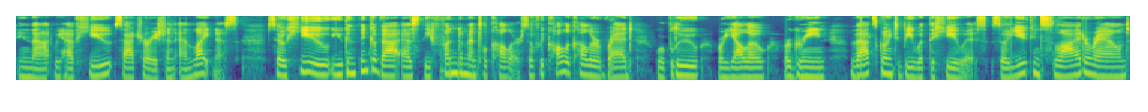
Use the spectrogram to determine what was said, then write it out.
in that we have hue, saturation, and lightness. So hue, you can think of that as the fundamental color. So if we call a color red or blue or yellow or green, that's going to be what the hue is. So you can slide around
